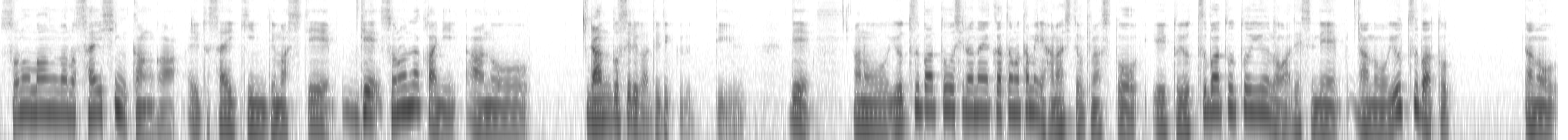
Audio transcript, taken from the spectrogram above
その漫画の最新刊が、えっと、最近出ましてでその中にあのランドセルが出てくるっていう。であの四つ葉とを知らない方のために話しておきますと、えー、と四つ葉とというのはですね、あの四つ葉と、あの、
